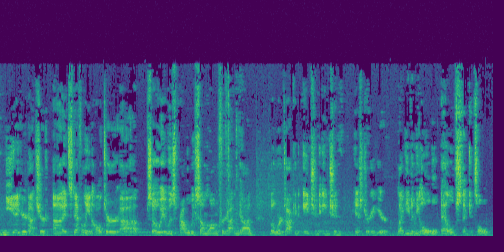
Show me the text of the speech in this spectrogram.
Yeah, you're not sure. Uh, it's definitely an altar, uh, so it was probably some long forgotten god, but we're talking ancient, ancient history here. Like, even the old elves think it's old.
